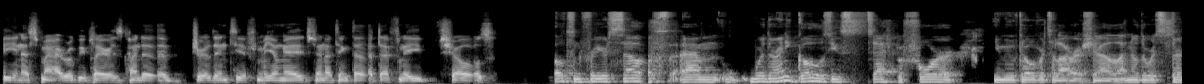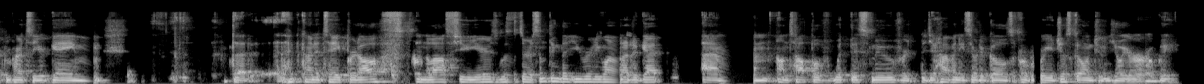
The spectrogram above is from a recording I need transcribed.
being a smart rugby player is kind of drilled into you from a young age and I think that definitely shows. Ultan, for yourself, um, were there any goals you set before you moved over to La Rochelle? I know there were certain parts of your game that had kind of tapered off in the last few years. Was there something that you really wanted to get um, on top of with this move, or did you have any sort of goals, or were you just going to enjoy your rugby?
